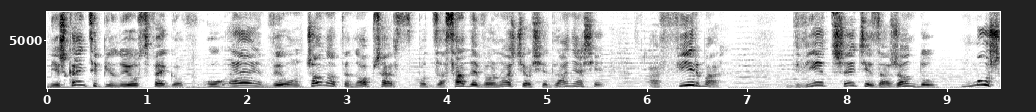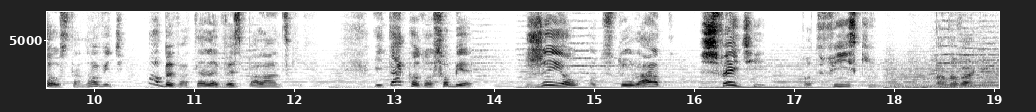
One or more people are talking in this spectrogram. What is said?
Mieszkańcy pilnują swego. W UE wyłączono ten obszar spod zasady wolności osiedlania się, a w firmach dwie trzecie zarządu muszą stanowić obywatele Wysp Alandzkich. I tak oto sobie żyją od 100 lat Szwedzi pod fińskim panowaniem.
